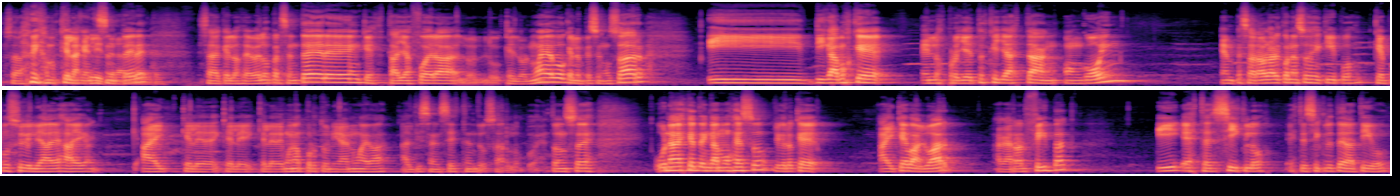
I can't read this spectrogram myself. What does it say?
O sea, digamos que la gente se entere. O sea, que los developers se enteren, que está allá afuera lo, que lo nuevo, que lo empiecen a usar y digamos que en los proyectos que ya están ongoing, empezar a hablar con esos equipos qué posibilidades hay, hay que, le, que, le, que le den una oportunidad nueva al design system de usarlo. Pues. Entonces, una vez que tengamos eso, yo creo que hay que evaluar, agarrar feedback y este ciclo, este ciclo iterativo,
